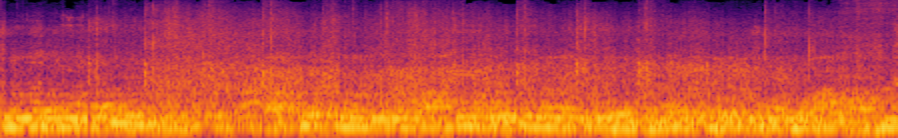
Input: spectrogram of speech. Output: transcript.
chúng tâm số 4 và kết nối với ba mươi bốn người gồm hai đội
